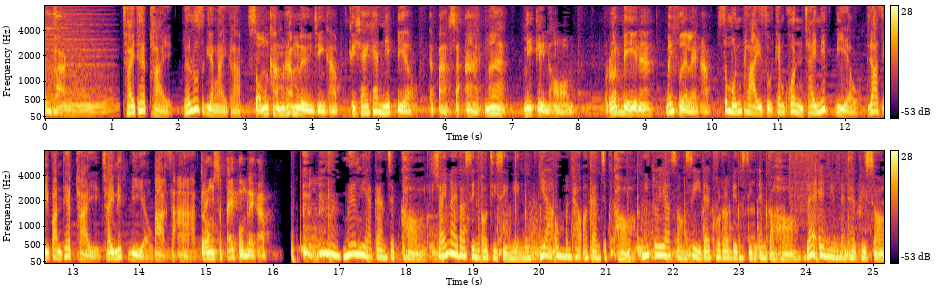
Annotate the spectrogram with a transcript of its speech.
Impact ใช้เทพไทยแล้วรู้สึกยังไงครับ สมคำร่ำลือจริงๆครับ คือใช้แค่นิดเดียว แต่ปากสะอาดมาก มีกลิ่นหอม รสดีนะ ไม่เฟื่อนเลยครับ สมุนไพรสูตรเข้มข้นใช้นิดเดียว ยาสีฟันเทพไทยใช้นิดเดียว ปากสะอาด ตรงสเปคผมเลยครับ เมื่อมีอาการเจ็บคอ ใช้ไมบาซินโอทีซีมินยาอมบรรเทาอาการเจ็บคอ มีตัวยา 2 4 ไดโคราเบนซินแอลกอฮอล์และเอมิลเมทาคริซอล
